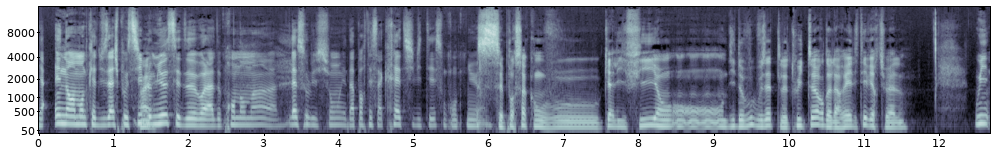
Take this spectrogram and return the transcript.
il y a énormément de cas d'usage possibles. Le mieux, c'est de, voilà, de prendre en main la solution et d'apporter sa créativité, son contenu. C'est pour ça qu'on vous qualifie, on, dit de vous que vous êtes le Twitter de la réalité virtuelle. Oui,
